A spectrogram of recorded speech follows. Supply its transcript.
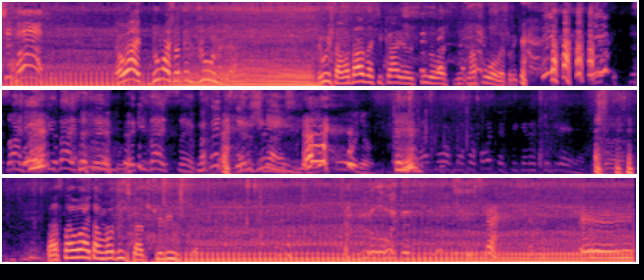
А больше газ. Давай, думай, що ти в джунглях. Дивися, вода затікає отсюди вас на поле, прикинь. Саня, не кидай сцепу, не кидай сцепу. Нахуй ти все Держи кидаєш? її, я понял. Та вставай, там водичка цілівська. Головой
